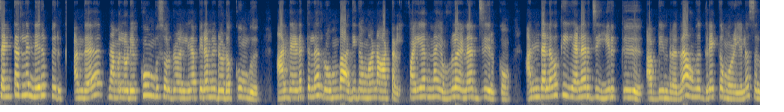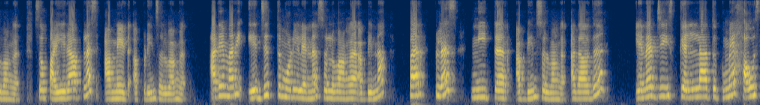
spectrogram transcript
சென்டர்ல நெருப்பு இருக்கு. அந்த நம்மளுடைய கூம்பு சொல்றோம் இல்லையா? பிரமிடோட கூம்பு. அந்த இடத்துல ரொம்ப அதிகமான ஆற்றல். ஃபயர்னா எவ்வளவு எனர்ஜி இருக்கும்? அந்த அளவுக்கு எனர்ஜி இருக்கு அப்படின்றத அவங்க கிரேக்க மொழியில சொல்லுவாங்க. சோ பைரா பிளஸ் அமேட் அப்படின்னு சொல்லுவாங்க. அதே மாதிரி எஜிப்து மொழியில என்ன சொல்லுவாங்க அப்படின்னா பர் பிளஸ் நீட்டர் அப்படின்னு சொல்லுவாங்க. அதாவது எனர்ஜிஸ்க்கு எல்லாத்துக்குமே ஹவுஸ்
